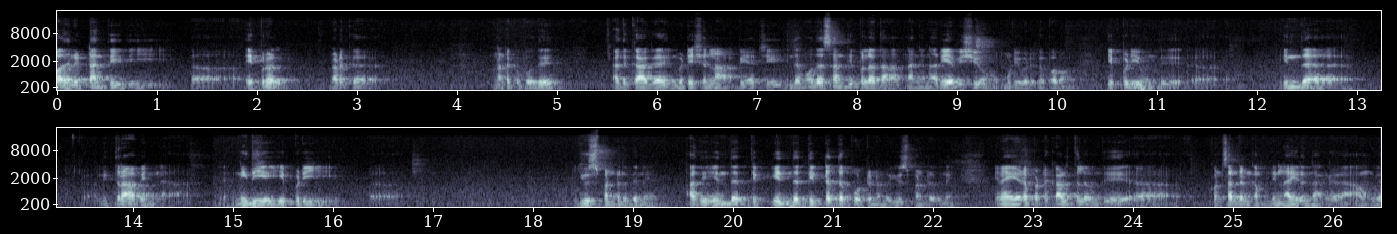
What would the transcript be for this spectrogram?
பதினெட்டாம் தேதி ஏப்ரல் நடக்க நடக்க போகுது. அதுக்காக இன்விடேஷன்லாம் அனுப்பியாச்சு. இந்த முத சந்திப்பில் தான் நாங்கள் நிறைய விஷயம் முடிவெடுக்க போகிறோம் எப்படி வந்து இந்த மித்ராவின் நிதியை எப்படி யூஸ் பண்ணுறதுன்னு அது எந்த திட் எந்த திட்டத்தை போட்டு நம்ம யூஸ் பண்ணுறதுன்னு ஏன்னா இடப்பட்ட காலத்தில் வந்து கன்சல்டன்ட் கம்பெனிலாம் இருந்தாங்க. அவங்க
